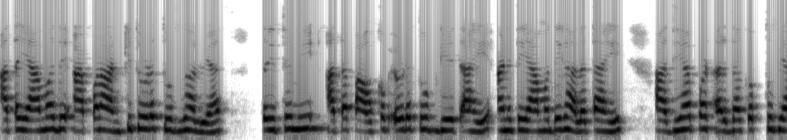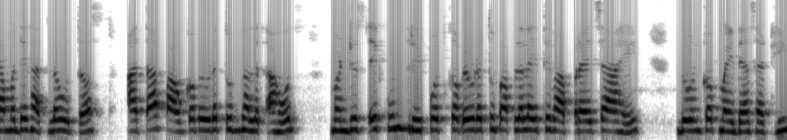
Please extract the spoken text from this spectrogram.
आता यामध्ये आपण आणखी थोडं तूप घालूयात. तर इथे मी आता पाव कप एवढं तूप घेत आहे आणि ते यामध्ये घालत आहे. आधी आपण अर्धा कप तूप यामध्ये घातलं होतं. आता पाव कप एवढं तूप घालत आहोत. म्हणजेच एकूण थ्री फोर्थ कप एवढं तूप आपल्याला इथे वापरायचं आहे. दोन कप मैद्यासाठी.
